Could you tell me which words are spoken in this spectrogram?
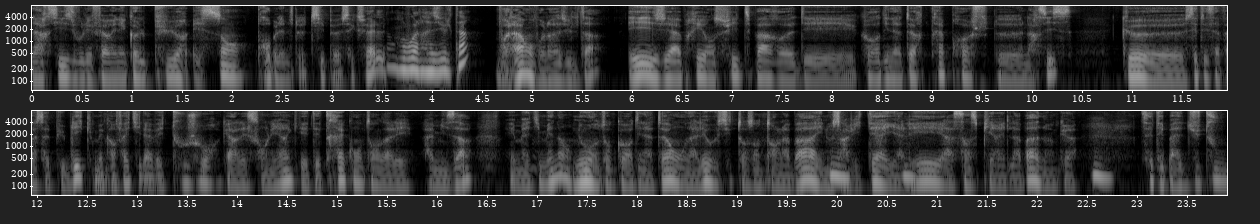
Narcisse, voulait faire une école pure et sans problème de type sexuel. On voit le résultat Voilà, on voit le résultat. Et j'ai appris ensuite par euh, des coordinateurs très proches de Narcisse que euh, c'était sa façade publique, mais qu'en fait, il avait toujours gardé son lien, qu'il était très content d'aller à Misa. Et il m'a dit, mais non, nous, en tant que coordinateur, on allait aussi de temps en temps là-bas, il nous mm. invitait à y aller, à s'inspirer de là-bas. Donc, euh, mm. c'était pas du tout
